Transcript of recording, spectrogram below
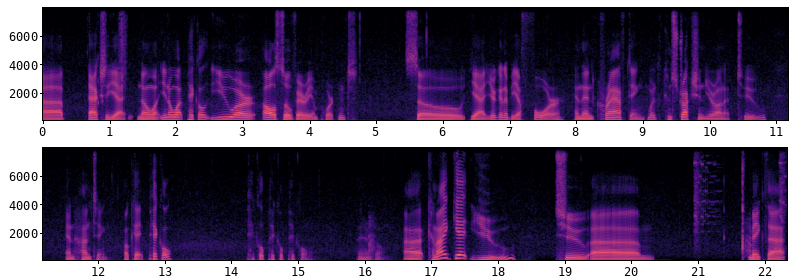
Uh, actually, yeah. No, what? You know what, pickle? You are also very important. So yeah, you're going to be a four, and then crafting, construction, you're on a two, and hunting. Okay, pickle. Pickle, pickle, pickle. There we go. Uh, can I get you to um, make that,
